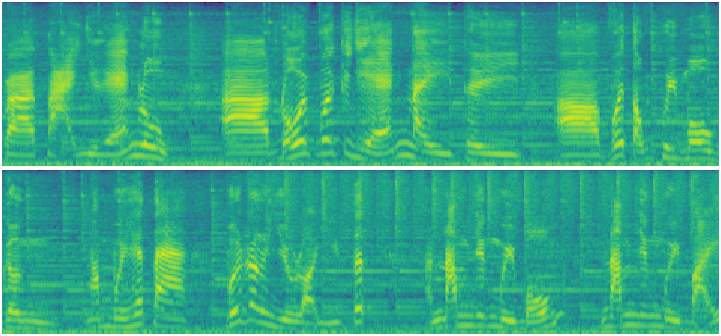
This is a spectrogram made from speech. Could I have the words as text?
và tại dự án luôn. À, đối với cái dự án này thì à, với tổng quy mô gần 50 hecta với rất là nhiều loại diện tích 5 x 14, 5 x 17,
